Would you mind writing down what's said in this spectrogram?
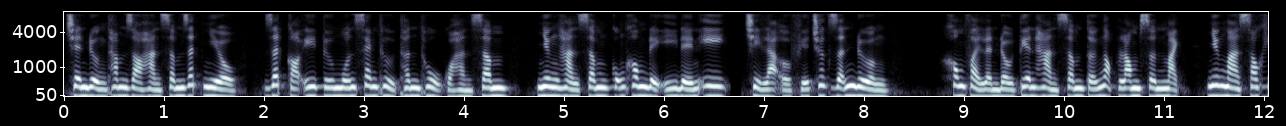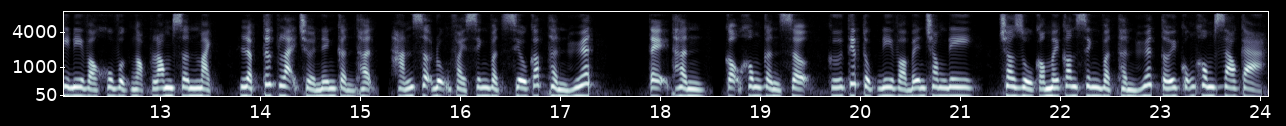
trên đường thăm dò Hàn Sâm rất nhiều, rất có ý tứ muốn xem thử thân thủ của Hàn Sâm, nhưng Hàn Sâm cũng không để ý đến y, chỉ là ở phía trước dẫn đường. Không phải lần đầu tiên Hàn Sâm tới Ngọc Long Sơn Mạch, nhưng mà sau khi đi vào khu vực Ngọc Long Sơn Mạch, lập tức lại trở nên cẩn thận, hắn sợ đụng phải sinh vật siêu cấp thần huyết. Tệ thần, cậu không cần sợ, cứ tiếp tục đi vào bên trong đi, cho dù có mấy con sinh vật thần huyết tới cũng không sao cả,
